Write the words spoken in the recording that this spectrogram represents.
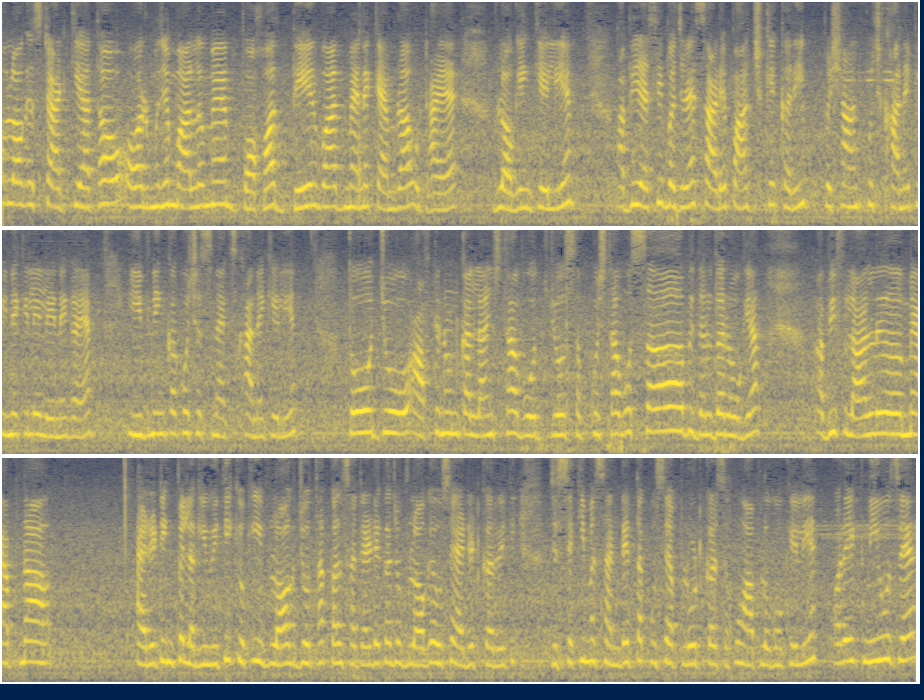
व्लॉग स्टार्ट किया था और मुझे मालूम है बहुत देर बाद मैंने कैमरा उठाया है व्लॉगिंग के लिए। अभी ऐसे बज रहे हैं साढ़े पाँच के करीब। प्रशांत कुछ खाने पीने के लिए लेने गए हैं इवनिंग का कुछ स्नैक्स खाने के लिए। तो जो आफ्टरनून का लंच था, वो जो सब कुछ था, वो सब इधर उधर हो गया। अभी फ़िलहाल मैं अपना एडिटिंग पे लगी हुई थी, क्योंकि व्लॉग जो था, कल सैटरडे का जो व्लॉग है, उसे एडिट कर रही थी, जिससे कि मैं संडे तक उसे अपलोड कर सकूँ आप लोगों के लिए। और एक न्यूज़ है,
